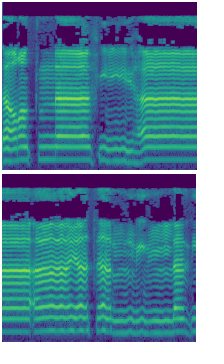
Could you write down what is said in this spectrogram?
وتركنا فيها آية للذين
